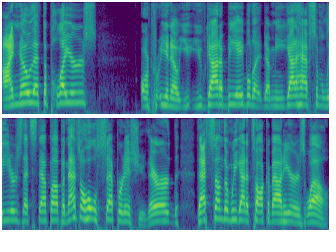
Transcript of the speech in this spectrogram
I know that the players or you know you, you've got to be able to i mean you got to have some leaders that step up and that's a whole separate issue there are that's something we got to talk about here as well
